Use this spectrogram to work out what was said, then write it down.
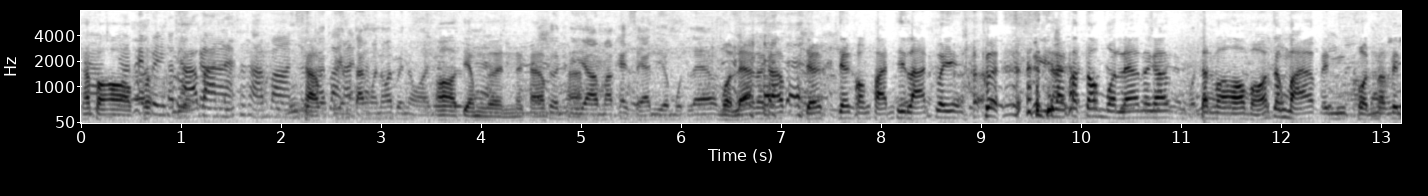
ท่านผออยากให้เป็นสถาบันน่ะสถาบัน รู้สึกครับว่าเตรียมตังค์มาน้อยไปหน่อยอ๋อเตรียมเงินนะครับเกินอ่าทียามาแค่แสนเดียวหมดแล้ว หมดแล้วนะครับ เจอเจอของขวัญที่ร้านกล้วยกล้วยที่ร้านข้าวต้มหมดแล้วนะครับท่านผอบอกว่าต้องมาเป็นคนมาเป็น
